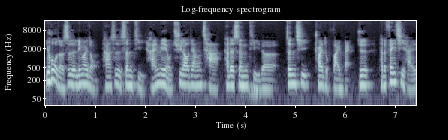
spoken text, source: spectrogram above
又或者是另外一种，他是身体还没有去到这样差，他的身体的真气 try to fight back，就是他的肺气还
